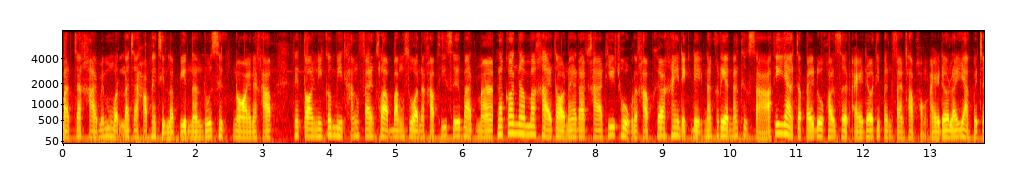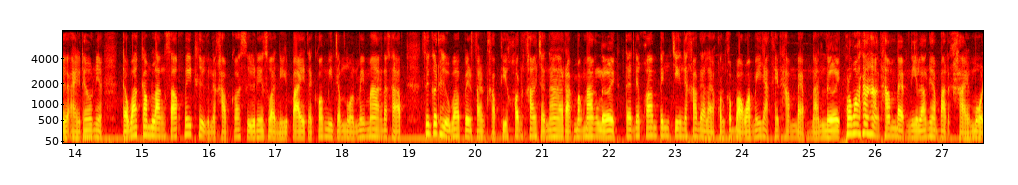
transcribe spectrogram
บัตรจะขายไม่หมดและจะทำให้ศิลปินนั้นรู้สึกน้อยนะครับในตอนนี้ก็มีทั้งแฟนคลับบางส่วนนะครับที่ซื้อบัตรมา แล้วก็นำมาขายต่อในราคาที่ถูกนะครับเพื่อให้เด็กๆ นักเรียนนักศึกษาที่อยากจะไปดูคอนเสิร์ตไอดอลที่เป็นแฟนคลับของไอดอลและอยากไปเจอไอดอลเนี่ยแต่ว่ากำลังทรัพย์ไม่ถึงนะครับก็ซื้อในส่วนนี้ไป แต่ก็มีจำนวนไม่มากนะครับ ซึ่งก็ถือว่าเป็นแฟนคลับที่ค่อนข้างจะน่ารักมากๆเลย แต่ในความเป็นจริงนะครับหลายๆ คนก็บอกว่าไม่อยากให้ทำแบบนั้นเลย เพราะว่าถ้าหากทำแบบนี้แล้วเนี่ยบัตรขายหมด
